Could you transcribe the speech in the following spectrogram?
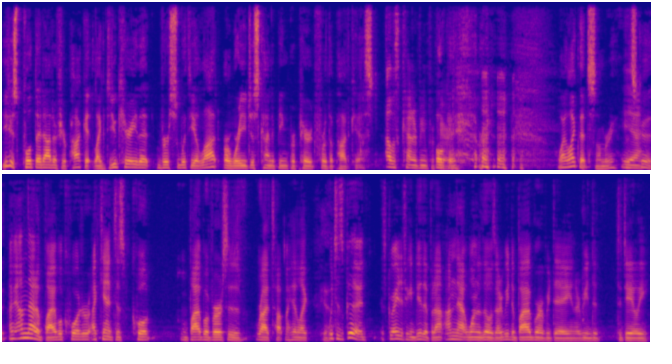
You just pulled that out of your pocket. Like, do you carry that verse with you a lot, or were you just kind of being prepared for the podcast? I was kind of being prepared. Okay. well, I like that summary. That's yeah. good. I mean, I'm not a Bible quoter. I can't just quote Bible verses right top of my head, like, Yeah. which is good. It's great if you can do that, but I, I'm not one of those. I read the Bible every day, and I read the, the daily,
